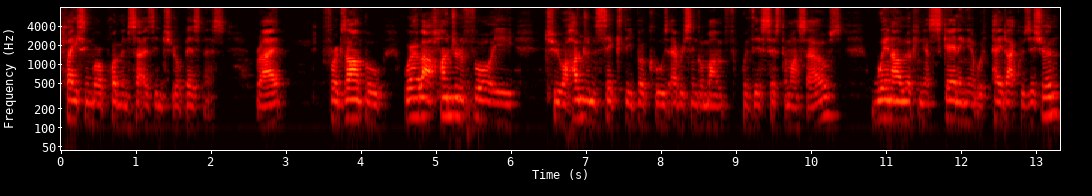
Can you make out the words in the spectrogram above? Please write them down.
placing more appointment setters into your business, right? For example, we're about 140 to 160 book calls every single month with this system ourselves. We're now looking at scaling it with paid acquisition,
